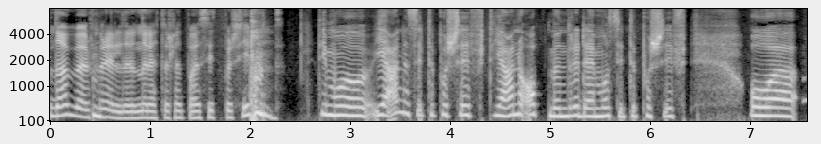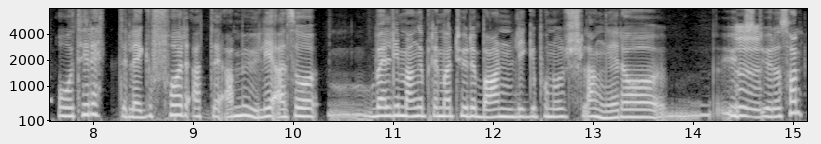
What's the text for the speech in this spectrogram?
Så da bør foreldrene rett og slett bare sitte på skift. De må gjerne sitte på skift, gjerne oppmuntre dem å sitte på skift, og, og tilrettelegge for at det er mulig. Altså, veldig mange premature barn ligger på noen slanger og utstyr og sånn.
